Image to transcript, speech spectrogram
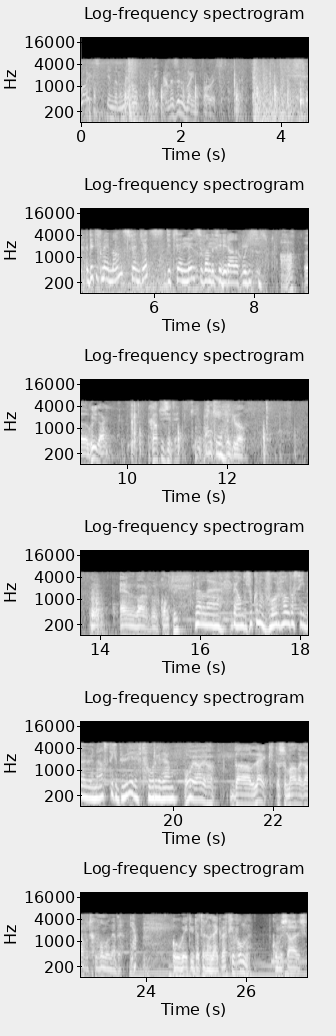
right in the middle of the Amazon rainforest. Dit is mijn man, Sven Gets. Dit zijn mensen van de federale politie. Ah, uh, goeiedag. Gaat u zitten. Dank u. Dank u wel. En waarvoor komt u? Wel, eh, wij onderzoeken een voorval dat zich bij uw naaste gebuur hier heeft voorgedaan. Oh ja, ja. Dat lijk dat ze maandagavond gevonden hebben. Ja. Hoe weet u dat er een lijk werd gevonden? Commissaris,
